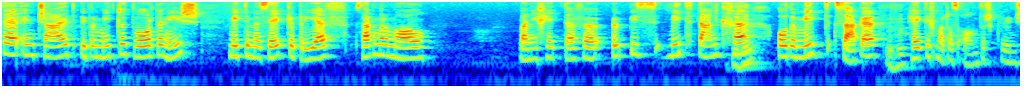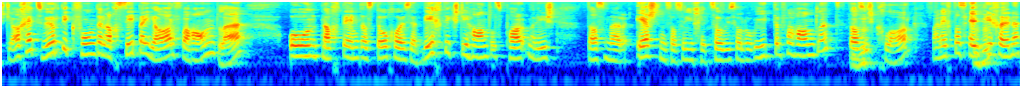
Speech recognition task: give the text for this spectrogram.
der Entscheid übermittelt worden ist, mit einem Säckenbrief, sagen wir mal, wenn ich hätte etwas mitdenken mhm. oder mitsagen, mhm. hätte ich mir das anders gewünscht. Ja, ich hätte es würdig gefunden, nach sieben Jahren verhandeln und nachdem das doch unser wichtigster Handelspartner ist, dass wir erstens, also ich hätte sowieso noch weiter verhandelt, das mhm. ist klar, wenn ich das hätte mhm. können,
